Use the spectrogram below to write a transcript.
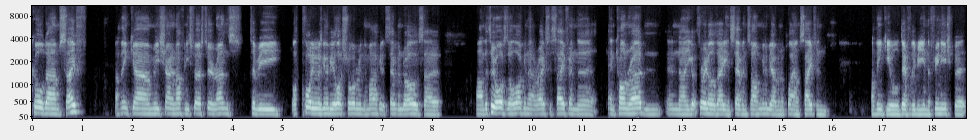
called um, Safe. I think um, he's shown enough in his first two runs to be. I thought he was going to be a lot shorter in the market at seven dollars. So um, the two horses I like in that race are Safe and the and Conrad, and and uh, you got three dollars eighty and seven. So I'm going to be able to play on safe, and I think he will definitely be in the finish. But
